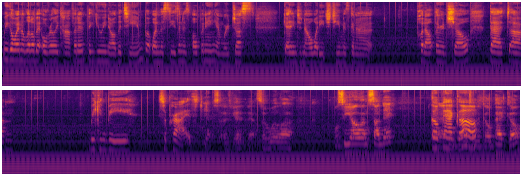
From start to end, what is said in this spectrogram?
we go in a little bit overly confident, thinking we know the team, but when the season is opening and we're just getting to know what each team is gonna put out there and show, that um, we can be surprised. Yes, that's good. Yeah, so we'll uh, we'll see y'all on Sunday. Go And Pack Go! Go Pack Go.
